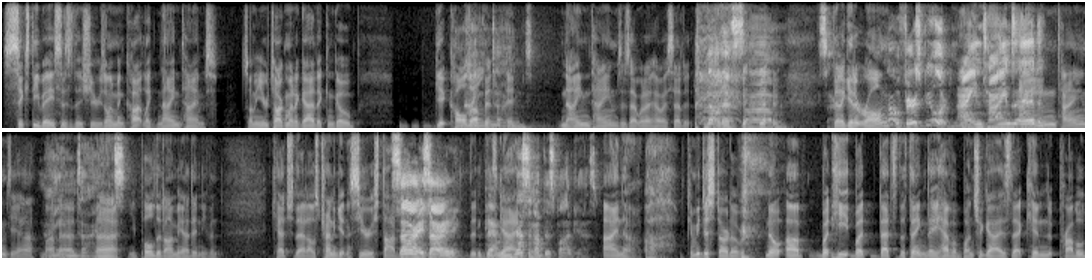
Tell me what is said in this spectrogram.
60 bases this year. He's only been caught like nine times. So I mean, you're talking about a guy that can go get called Nine up and, and nine times. Is that what I, how I said it? No, that's um, sorry. Did I get it wrong? No, Ferris Bueller nine times, Ed. Nine times, yeah. My Nine bad. times. Uh, you pulled it on me. I didn't even catch that. I was trying to get in a serious thought. about. Sorry, sorry. Th- Okay, I'm guy. messing up this podcast. I know. Ah, can we just start over? no, uh, but he, but that's the thing. They have a bunch of guys that can probably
